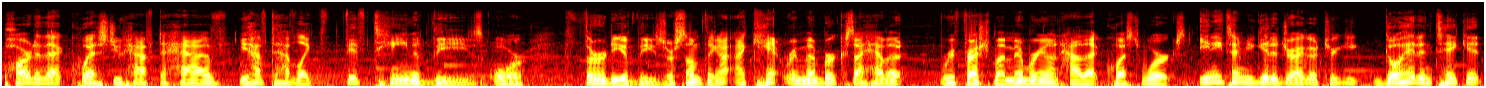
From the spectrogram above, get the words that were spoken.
part of that quest you have to have you have to have like 15 of these or 30 of these or something. I, I can't remember because I haven't refresh my memory on how that quest works. Anytime you get a Dragoturkey, go ahead and take it,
